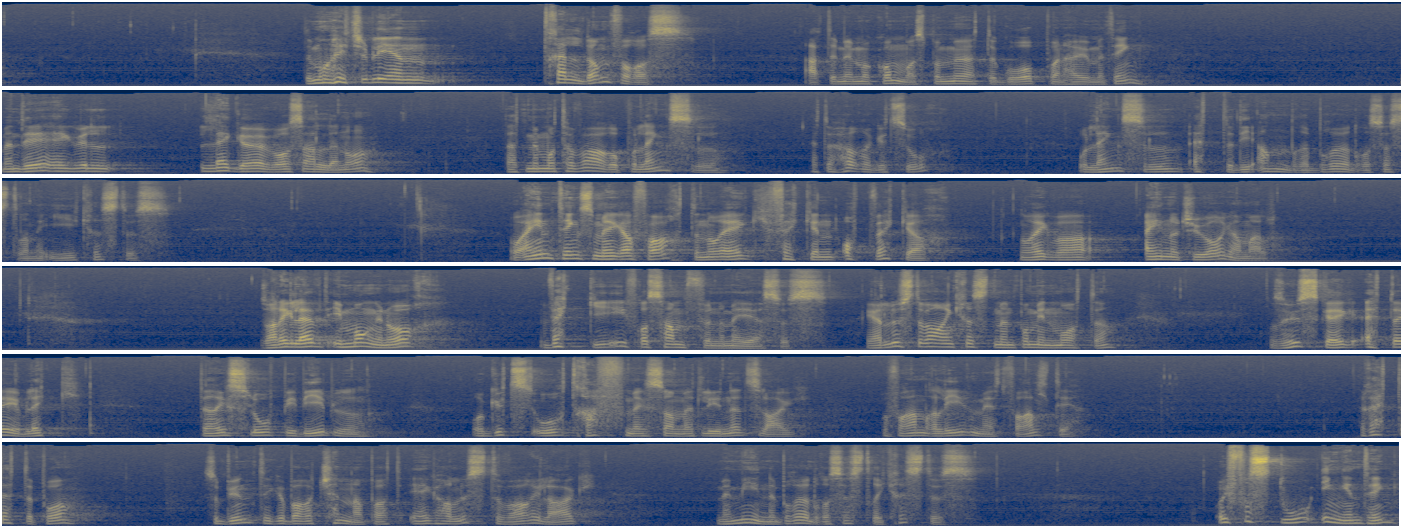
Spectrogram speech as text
Det må ikke bli en trelldom for oss at vi må komme oss på møte og gå opp på en haug med ting. Men det jeg vil legge over oss alle nå, er at vi må ta vare på lengselen etter å høre Guds ord, og lengselen etter de andre brødre og søstrene i Kristus. Og En ting som jeg erfarte når jeg fikk en oppvekker når jeg var 21 år gammel så hadde jeg levd i mange år vekk fra samfunnet med Jesus. Jeg hadde lyst til å være en kristen, men på min måte. Og Så husker jeg et øyeblikk der jeg slo opp i Bibelen, og Guds ord traff meg som et lynnedslag og forandra livet mitt for alltid. Rett etterpå så begynte jeg å bare kjenne på at jeg har lyst til å være i lag med mine brødre og søstre i Kristus. Og jeg forsto ingenting.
